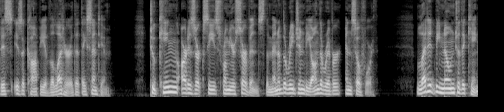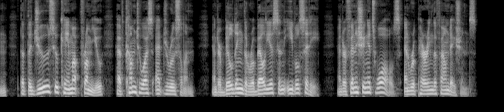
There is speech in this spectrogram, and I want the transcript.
This is a copy of the letter that they sent him to King Artaxerxes from your servants, the men of the region beyond the river, and so forth. Let it be known to the king that the Jews who came up from you have come to us at Jerusalem, and are building the rebellious and evil city, and are finishing its walls, and repairing the foundations.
